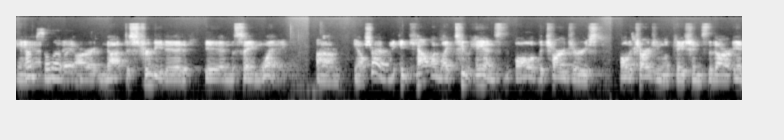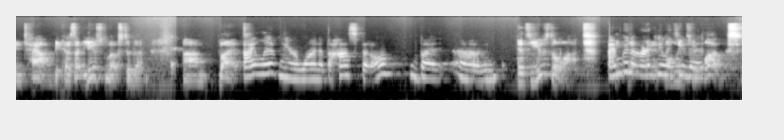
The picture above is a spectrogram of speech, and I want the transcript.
And Absolutely. They are not distributed in the same way. Um, you know, Sure. I, I can count on like two hands all of the chargers all the charging locations that are in town because I've used most of them. Um, but I live near one at the hospital, but um, it's used a lot. I'm gonna argue with only you two that plugs.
